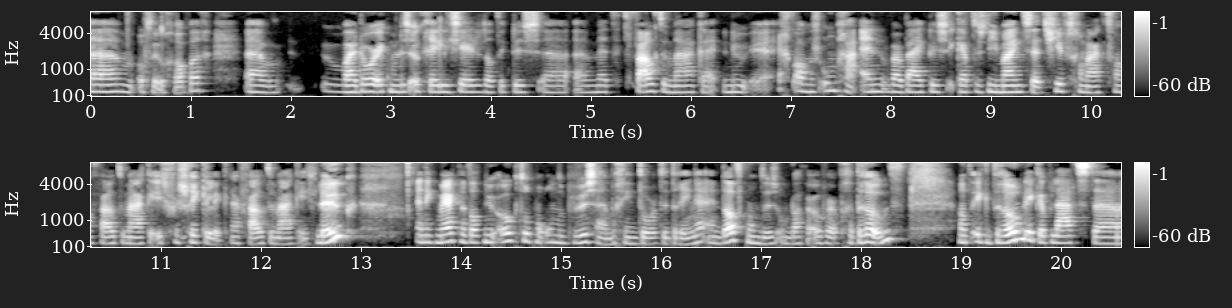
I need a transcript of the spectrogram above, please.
Um, of heel grappig. Um, waardoor ik me dus ook realiseerde dat ik dus met het fouten maken nu echt anders omga. En waarbij ik dus, ik heb dus die mindset shift gemaakt van fouten maken is verschrikkelijk naar fouten maken is leuk. En ik merk dat dat nu ook tot mijn onderbewustzijn begint door te dringen. En dat komt dus omdat ik erover heb gedroomd. Want ik droomde, ik heb laatst, uh,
